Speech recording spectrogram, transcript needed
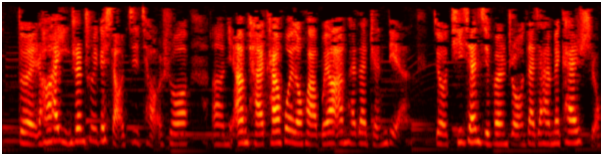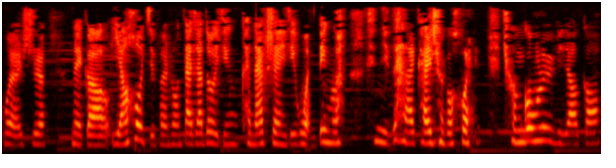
嗯、对，然后还引申出一个小技巧，说，呃，你安排开会的话，不要安排在整点，就提前几分钟，大家还没开始，或者是那个延后几分钟，大家都已经 connection 已经稳定了，你再来开这个会，成功率比较高，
